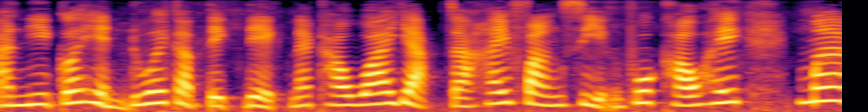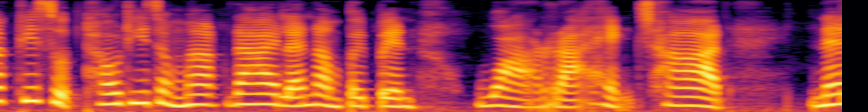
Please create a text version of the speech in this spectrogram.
อันนี้ก็เห็นด้วยกับเด็กๆนะคะ ว่าอยากจะให้ฟังเสียงพวกเขาให้มากที่สุดเท่าที่จะมากได้ และนำไปเป็นวาระแห่งชาติ แน่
